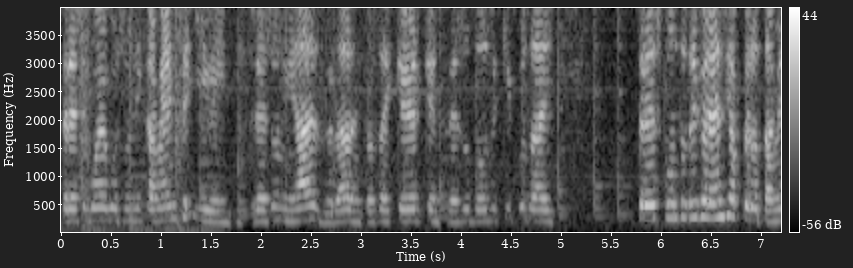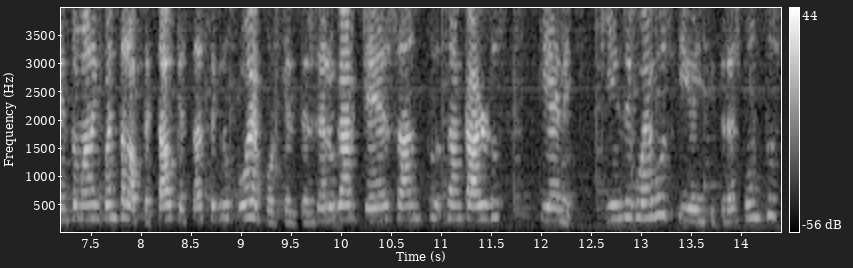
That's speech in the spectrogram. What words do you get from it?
13 juegos únicamente y 23 unidades, ¿verdad? Entonces hay que ver que entre esos dos equipos hay tres puntos de diferencia, pero también tomar en cuenta lo apretado que está este grupo E, porque el tercer lugar, que es Santo, San Carlos, tiene 15 juegos y 23 puntos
